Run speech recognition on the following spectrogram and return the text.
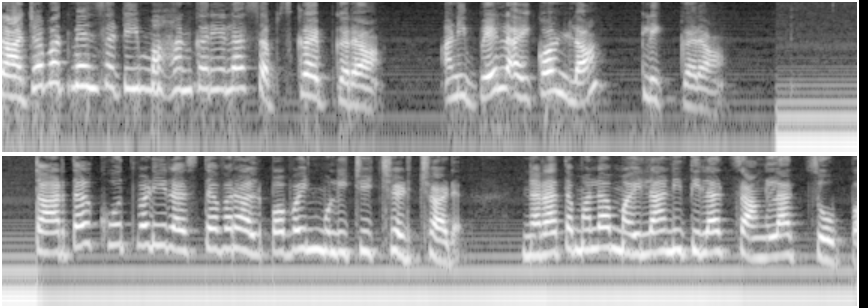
ताज्या बातम्यांसाठी महान करेला सबस्क्राईब करा आणि बेल आयकॉनला क्लिक करा. तारदाळ खोतवाडी रस्त्यावर अल्पवयीन मुलीची छेडछाड. नरातमाला महिला आणि तिला चांगला चोप.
